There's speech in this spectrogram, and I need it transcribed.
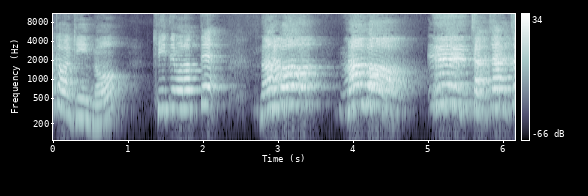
川議員の聞いてもらってなんぼなんぼうんちゃちゃち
